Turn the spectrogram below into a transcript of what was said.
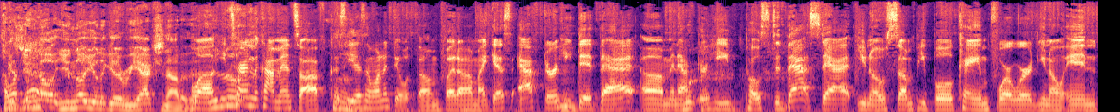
Because you know, you know, you're gonna get a reaction out of it. Well, he turned the comments off because he doesn't want to deal with them. But um, I guess after he did that, um, and after he posted that stat, you know, some people came forward, you know, in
